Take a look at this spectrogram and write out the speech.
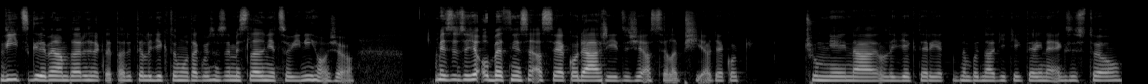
víc, kdyby nám tady řekli tady ty lidi k tomu, tak bychom si mysleli něco jiného, že jo. Myslím si, že obecně se asi jako dá říct, že asi lepší, ať jako čuměj na lidi, který, nebo na děti, které neexistují,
